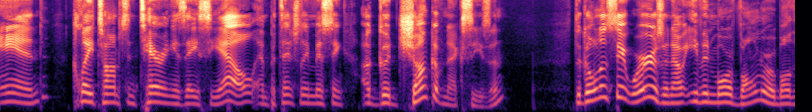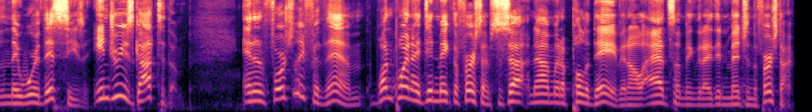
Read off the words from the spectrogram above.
and Klay Thompson tearing his ACL and potentially missing a good chunk of next season, the Golden State Warriors are now even more vulnerable than they were this season. Injuries got to them. And unfortunately for them, one point I didn't make the first time. So now I'm going to pull a Dave and I'll add something that I didn't mention the first time.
